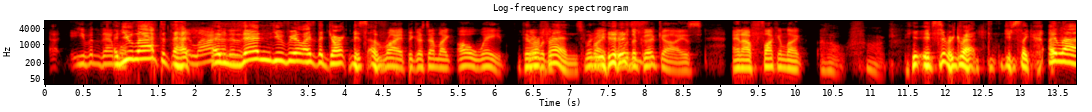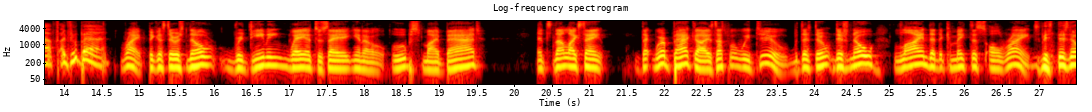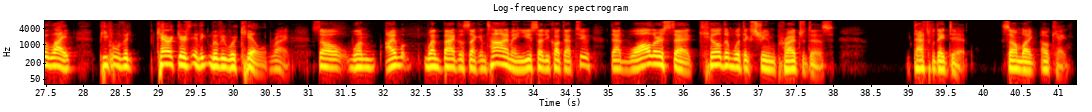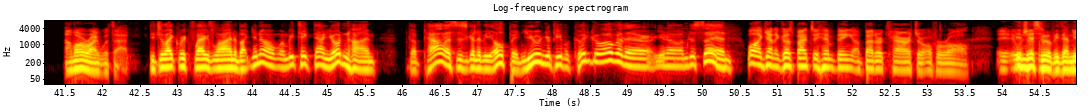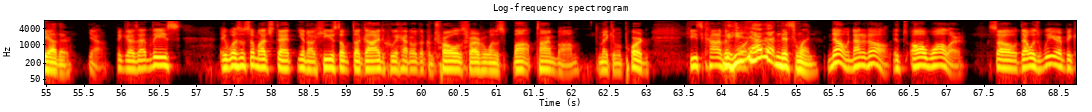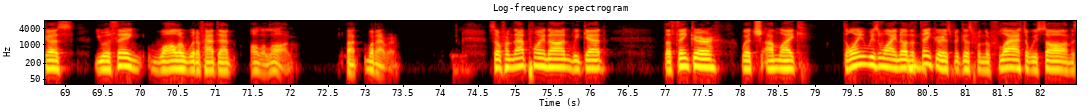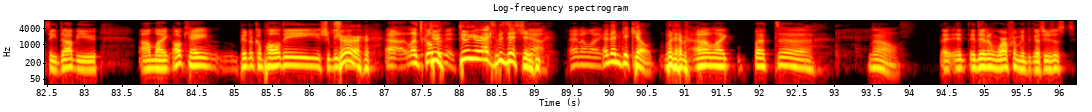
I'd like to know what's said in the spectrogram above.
uh, even then, And you laughed at that. Laughed and at then you realize the darkness of right because I'm like, oh wait, they, they were, were the- friends. what do right, they were the good guys, and I fucking like, oh fuck, It's the regret. Just like I laughed. I feel bad. right? Because there is no redeeming way to say, you know, oops, my bad. It's not like saying that we're bad guys. That's what we do. But there's no, there's no line that can make this all right. There's, no light. People, the characters in the movie were killed. Right. So when I w- went back the second time, and you said you caught that too, that Waller said killed them with extreme prejudice. That's what they did. So I'm like, okay, I'm all right with that. Did you like Rick Flag's line about, you know, when we take down Jotunheim, the palace is going to be open. You and your people could go over there. You know, I'm just saying. Well, again, it goes back to him being a better character overall. It, it in was this just- movie than the other. yeah, because at least it wasn't so much that you know he's the, the guy who had all the controls for everyone's bomb, time bomb to make him important. He's kind of Yeah, he didn't have that in this one. No, not at all. It's all Waller. So that was weird because you would think Waller would have had that all along. But whatever. So from that point on, we get the Thinker, which I'm like, the only reason why I know the Mm. Thinker is because from the Flash that we saw on the CW, I'm like, okay, Peter Capaldi should be. Sure. Uh, let's go with Do, it. do your exposition Yeah. And I'm like, and then get killed. Whatever. and I'm like, but uh, no, it, it didn't work for me because it's just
